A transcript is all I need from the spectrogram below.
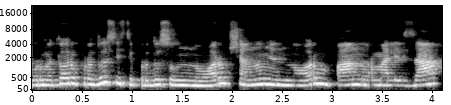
Următorul produs este produsul NORM și anume NORM va normaliza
